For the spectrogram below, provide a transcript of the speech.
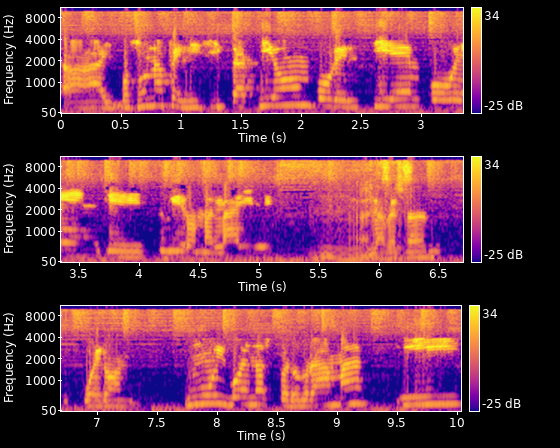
Ay, pues una felicitación por el tiempo en que estuvieron al aire. Ay, La verdad fueron muy buenos programas y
